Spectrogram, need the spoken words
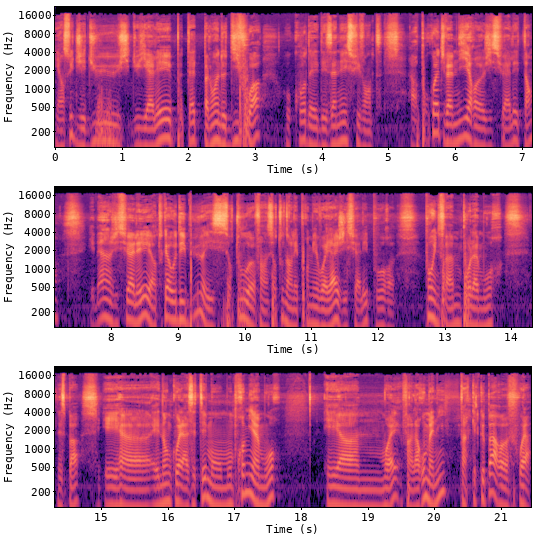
Et ensuite j'ai dû, dû y aller peut-être pas loin de dix fois au cours des, années suivantes. Alors pourquoi tu vas me dire euh, j'y suis allé tant? Eh bien j'y suis allé, en tout cas au début et surtout, euh, enfin surtout dans les premiers voyages, j'y suis allé pour euh, pour une femme, pour l'amour, n'est-ce pas? Et, donc voilà, c'était mon, mon, premier amour. Et ouais, enfin la Roumanie, enfin quelque part, voilà,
